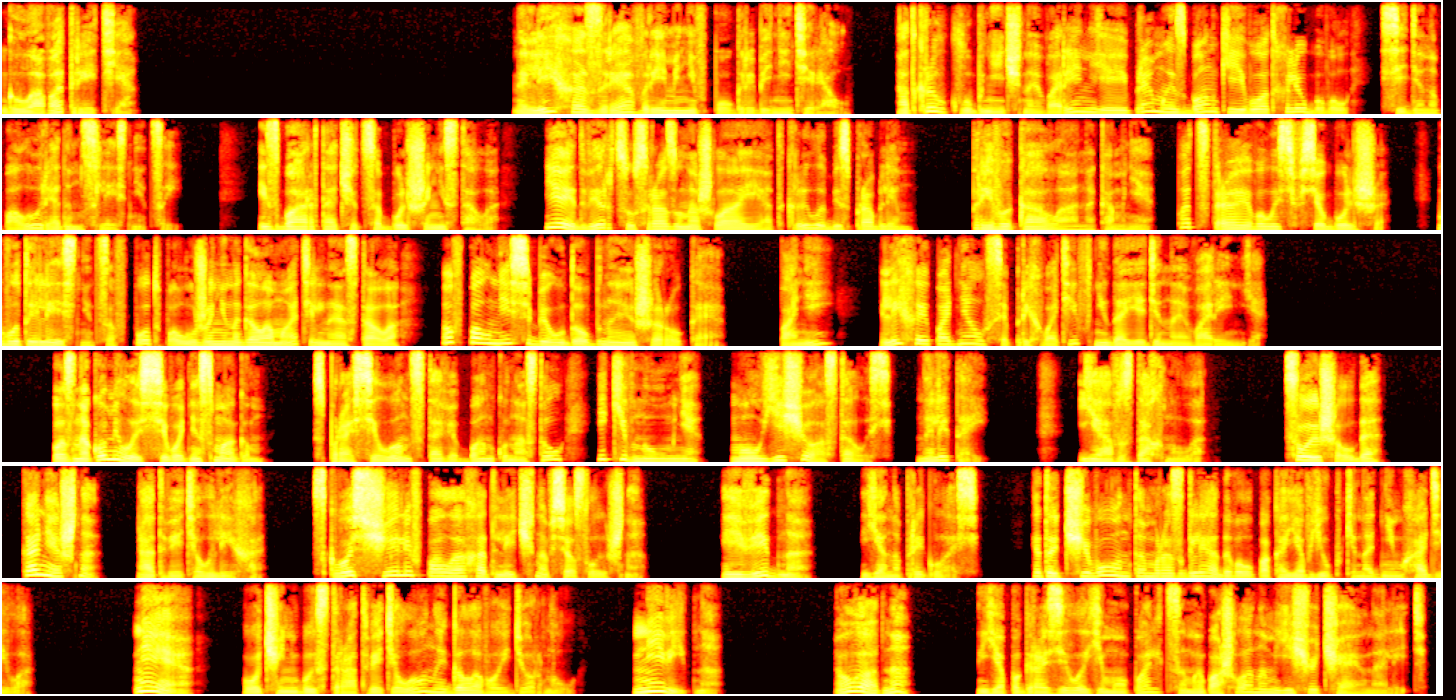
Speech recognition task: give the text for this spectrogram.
Глава третья. Лихо зря времени в погребе не терял. Открыл клубничное варенье и прямо из банки его отхлебывал, сидя на полу рядом с лестницей. Изба артачиться больше не стала. Я и дверцу сразу нашла и открыла без проблем. Привыкала она ко мне, подстраивалась все больше. Вот и лестница в подпол уже не наголомательная стала, а вполне себе удобная и широкая. По ней лихо и поднялся, прихватив недоеденное варенье. «Познакомилась сегодня с магом?» — спросил он, ставя банку на стол и кивнул мне, мол, еще осталось, налетай. Я вздохнула. «Слышал, да?» «Конечно», — ответил лихо. «Сквозь щели в полах отлично все слышно». «И видно...» — я напряглась. «Это чего он там разглядывал, пока я в юбке над ним ходила?» «Не, очень быстро ответил он и головой дернул. «Не видно». «Ладно». Я погрозила ему пальцем и пошла нам еще чаю налить.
